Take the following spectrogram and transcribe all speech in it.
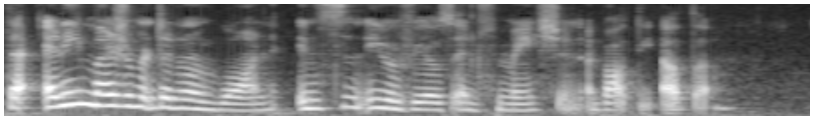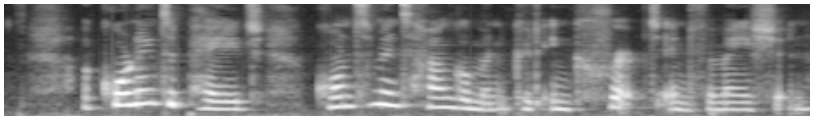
that any measurement done on one instantly reveals information about the other. According to Page, quantum entanglement could encrypt information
